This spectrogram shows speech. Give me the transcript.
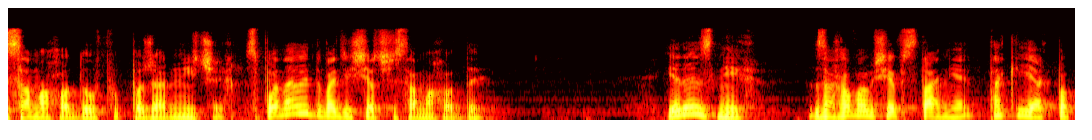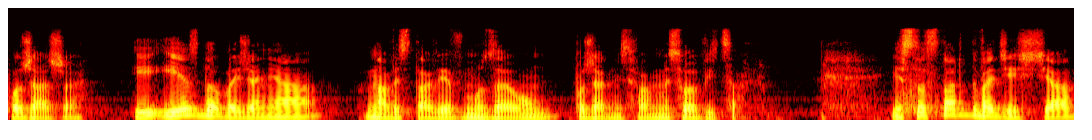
samochodów pożarniczych. Spłonęły 23 samochody. Jeden z nich zachował się w stanie taki jak po pożarze i jest do obejrzenia na wystawie w Muzeum Pożarnictwa w Mysłowicach. Jest to Star 20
